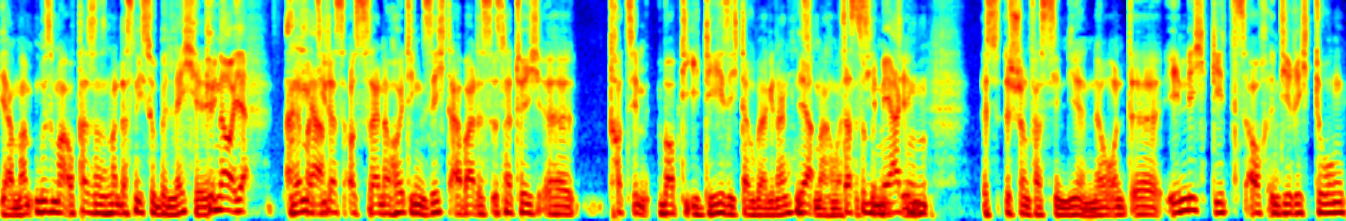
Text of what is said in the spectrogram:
ja, man muss immer aufpassen, dass man das nicht so belächelt. Genau, ja. Ach, man ja. sieht das aus seiner heutigen Sicht, aber das ist natürlich äh, trotzdem überhaupt die Idee, sich darüber Gedanken ja, zu machen, was das zu bemerken. Es ist schon faszinierend. Ne? Und äh, ähnlich geht's auch in die Richtung,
